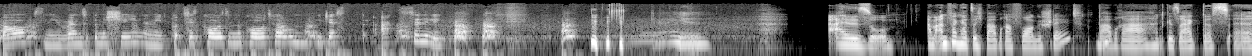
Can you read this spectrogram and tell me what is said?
barks and he runs at the machine and he puts his paws in the porthole and he just acts sillily. Geil. Also, am Anfang hat sich Barbara vorgestellt. Barbara hat gesagt, dass äh,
